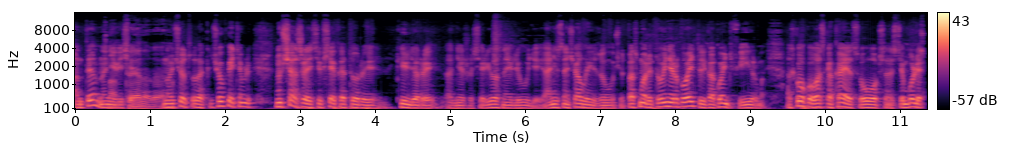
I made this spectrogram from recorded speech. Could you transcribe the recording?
антенна не висит. Антенна, да. Ну что туда, что к этим? Ну сейчас же эти все, которые киллеры, они же серьезные люди. Они сначала изучат, посмотрят, вы не руководитель какой-нибудь фирмы, а сколько у вас какая собственность, тем более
